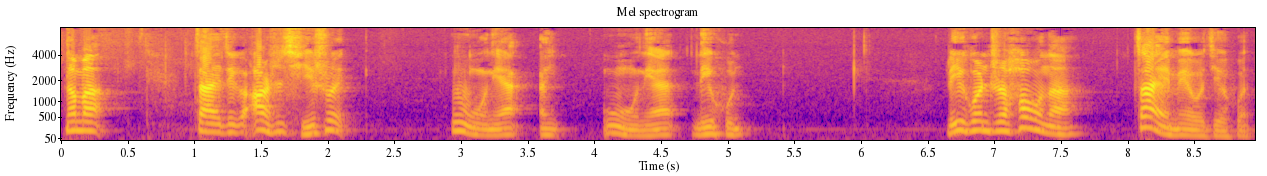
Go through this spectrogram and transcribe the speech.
那么在这个二十七岁，戊午年，哎，戊午年离婚。离婚之后呢，再也没有结婚，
